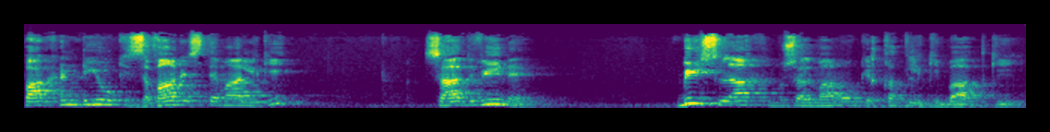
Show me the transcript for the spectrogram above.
पाखंडियों की जबान इस्तेमाल की। साधवी ने 20 लाख मुसलमानों के कत्ल की बात की।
